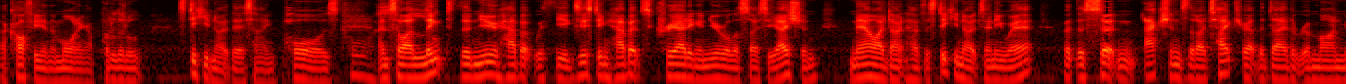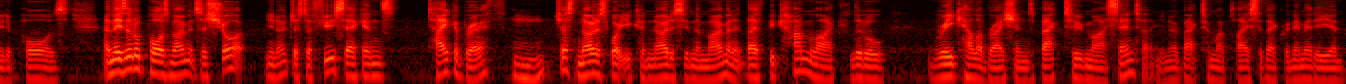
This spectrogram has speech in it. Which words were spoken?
a coffee in the morning. I put a little sticky note there saying pause. pause. And so I linked the new habit with the existing habits, creating a neural association. Now I don't have the sticky notes anywhere, but there's certain actions that I take throughout the day that remind me to pause. And these little pause moments are short, you know, just a few seconds, take a breath, mm-hmm. just notice what you can notice in the moment. They've become like little recalibrations back to my center, you know, back to my place of equanimity. And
